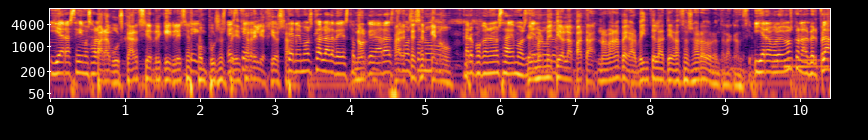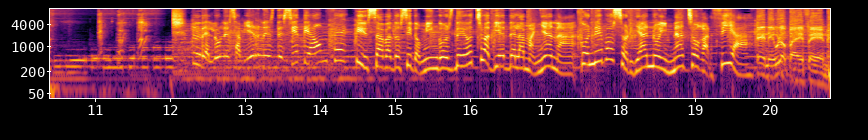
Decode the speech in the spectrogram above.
y ahora seguimos hablando. Para buscar si Enrique Iglesias Sí, compuso es experiencia que religiosa. Tenemos que hablar de esto, No, porque ahora estamos parece con ser que no. Claro, porque no lo sabemos. Hemos metido la pata. Nos van a pegar 20 latigazos ahora durante la canción. Y ahora volvemos con Albert Pla. De lunes a viernes de 7 a 11 y sábados y domingos de 8 a 10 de la mañana con Eva Soriano y Nacho García. En Europa FM.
